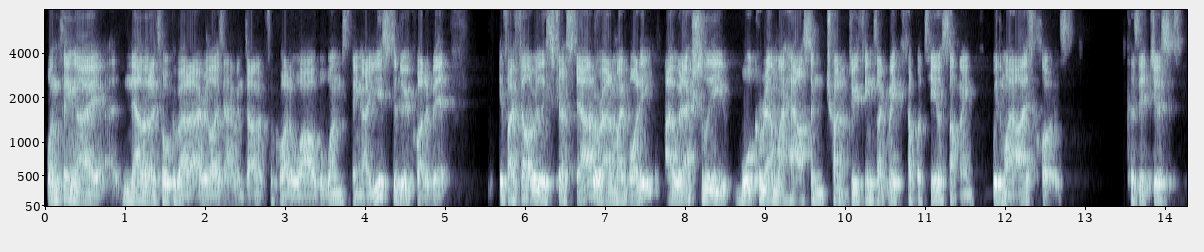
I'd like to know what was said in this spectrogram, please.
One thing i now that i talk about it i realize i haven't done it for quite a while. But one thing i used to do quite a bit if I felt really stressed out or out of my body, I would actually walk around my house and try to do things like make a cup of tea or something with my eyes closed. Because it just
